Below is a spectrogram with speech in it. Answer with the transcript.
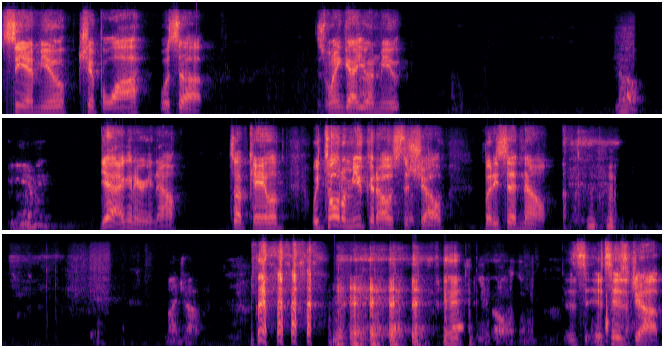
CMU, Chippewa. What's up? Has Wayne got you on mute? No. Can you hear me? Yeah, I can hear you now. What's up, Caleb? We told him you could host the show, but he said no. My job. It's, it's his job.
